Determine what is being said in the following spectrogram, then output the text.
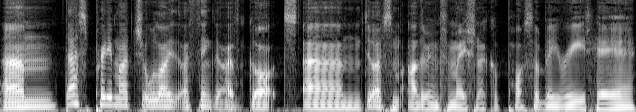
Um, that's pretty much all I I think that I've got. Um, do have some other information I could possibly read here.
